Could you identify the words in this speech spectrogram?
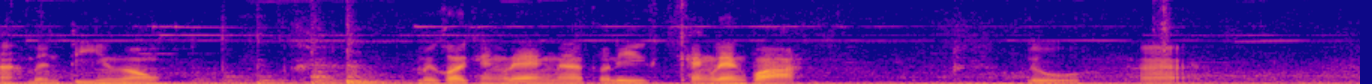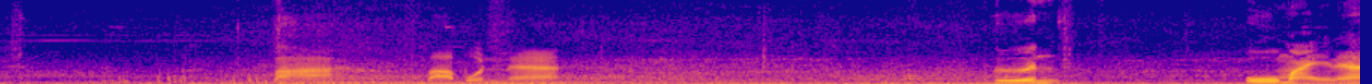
นะเป็นตีเงา ไม่ค่อยแข็งแรงนะ ตัวนี้แข็งแรงกว่า ดูฮะบาร์บาบนนะ พื้นปูใหม่นะ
